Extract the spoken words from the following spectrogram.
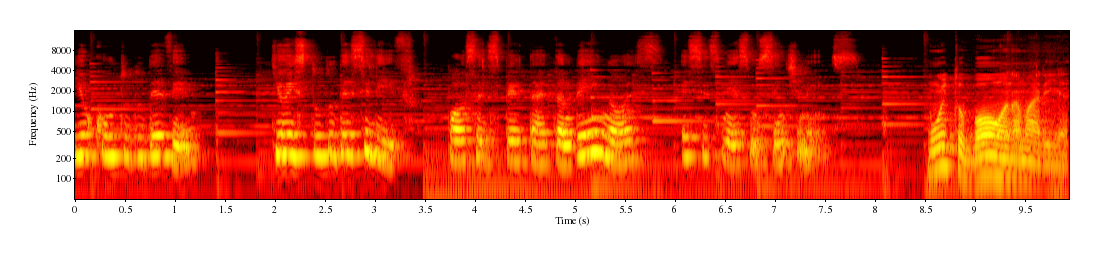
e o culto do dever. Que o estudo desse livro possa despertar também em nós esses mesmos sentimentos. Muito bom, Ana Maria.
